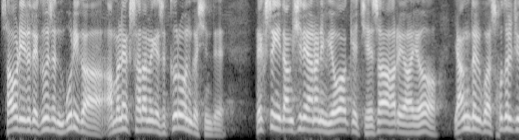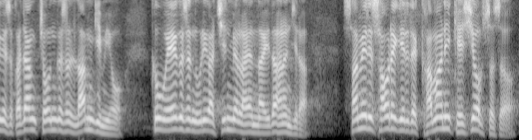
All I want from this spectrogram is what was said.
사울이 이르되 그것은 무리가 아말렉 사람에게서 끌어온 것인데 백성이 당신의 하나님 여호와께 제사하려 하여 양들과 소들 중에서 가장 좋은 것을 남기며 그 외의 것은 우리가 진멸하였나이다 하는지라. 사무엘이 사울에게 이르되 가만히 계시옵소서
